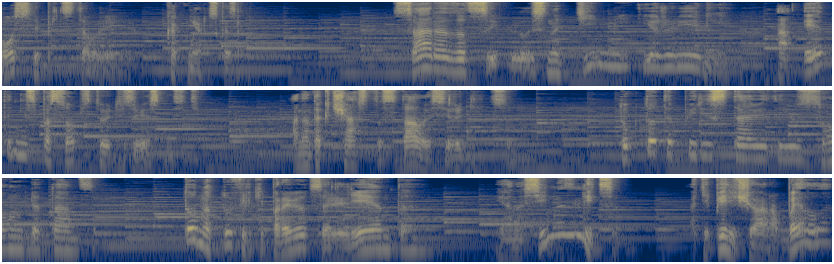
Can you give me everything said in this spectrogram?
после представления, как мне рассказали. Сара зациклилась на Тимми и ожерелье, а это не способствует известности. Она так часто стала сердиться. То кто-то переставит ее зон для танца, то на туфельке порвется лента, и она сильно злится. А теперь еще Арабелла,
